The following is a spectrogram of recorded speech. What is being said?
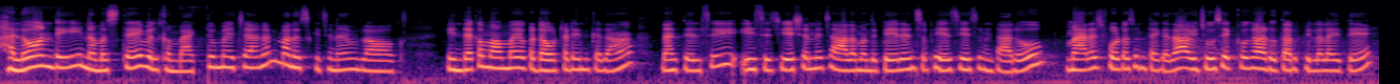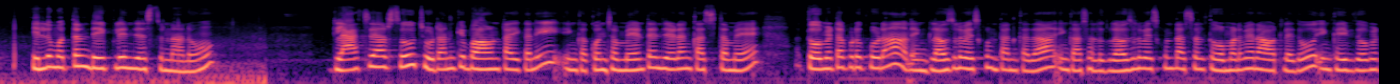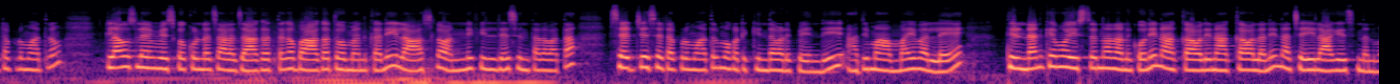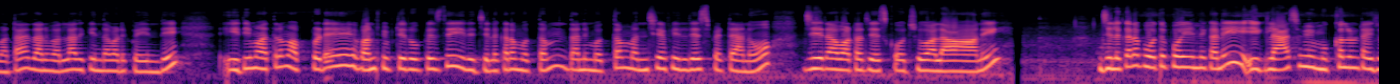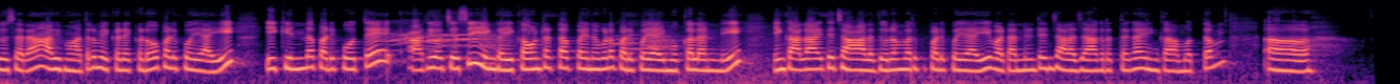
హలో అండి నమస్తే welcome back to my channel Manas kitchen and vlogs. ఇందాక మా అమ్మాయి ఒక డౌట్ అడిగింది కదా నాకు తెలిసి ఈ సిచ్యుయేషన్ని చాలామంది పేరెంట్స్ ఫేస్ చేసి ఉంటారు. మ్యారేజ్ ఫొటోస్ ఉంటాయి కదా అవి చూసి ఎక్కువగా అడుగుతారు పిల్లలైతే. ఇల్లు మొత్తం డీప్ క్లీన్ చేస్తున్నాను. గ్లాస్ జార్స్ చూడడానికి బాగుంటాయి కానీ ఇంకా కొంచెం మెయింటైన్ చేయడం కష్టమే. తోమేటప్పుడు కూడా నేను గ్లౌజులు వేసుకుంటాను కదా ఇంకా అసలు గ్లౌజులు వేసుకుంటే అసలు తోమడమే రావట్లేదు. ఇంకా ఇవి తోమేటప్పుడు మాత్రం గ్లౌజులు ఏం వేసుకోకుండా చాలా జాగ్రత్తగా బాగా తోమాను కానీ లాస్ట్లో అన్ని ఫిల్ చేసిన తర్వాత సెట్ చేసేటప్పుడు మాత్రం ఒకటి కింద పడిపోయింది. అది మా అమ్మాయి వల్లే. తినడానికేమో ఇస్తున్నాను అనుకొని నాకు కావాలి నాకు కావాలని నా చేయి లాగేసింది అనమాట దానివల్ల అది కింద పడిపోయింది. ఇది మాత్రం అప్పుడే వన్ ఫిఫ్టీ రూపీస్ది ఇది జీలకర్ర మొత్తం. దాన్ని మొత్తం మంచిగా ఫిల్ చేసి పెట్టాను. జీరా వాటర్ చేసుకోవచ్చు అలా అని. జీలకర్ర పోతే పోయింది కానీ ఈ గ్లాసువి ముక్కలు ఉంటాయి చూసారా? అవి మాత్రం ఎక్కడెక్కడో పడిపోయాయి. ఈ కింద పడిపోతే అది వచ్చేసి ఇంకా ఈ కౌంటర్ టాప్ పైన కూడా పడిపోయాయి ముక్కలన్నీ. ఇంకా అలా అయితే చాలా దూరం వరకు పడిపోయాయి. వాటన్నింటిని చాలా జాగ్రత్తగా ఇంకా మొత్తం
